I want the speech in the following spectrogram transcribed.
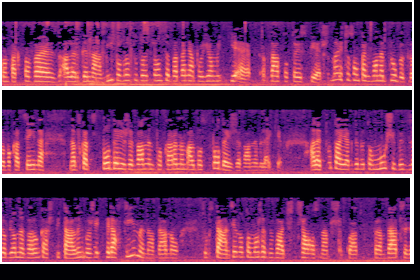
kontaktowe z alergenami, po prostu dotyczące badania poziomu IgF, prawda, to to jest pierwsze. No i jeszcze są tak zwane próby prowokacyjne, na przykład z podejrzewanym pokarmem albo z podejrzewanym lekiem. Ale tutaj jak gdyby to musi być zrobione w warunkach szpitalnych, bo jeżeli trafimy na daną substancję, no to może bywać wstrząs na przykład, prawda, czy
